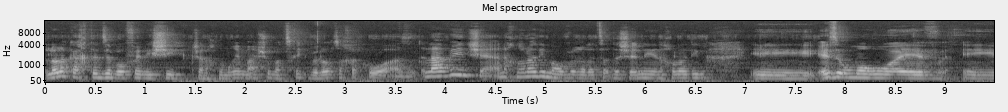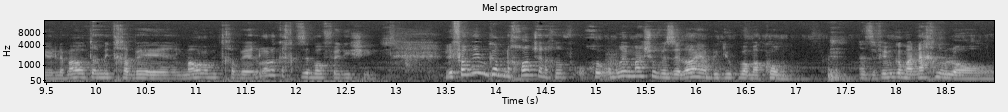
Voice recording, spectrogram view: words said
לא לקחת את זה באופן אישי. כשאנחנו אומרים משהו מצחיק ולא צחקו, אז להבין שאנחנו לא יודעים מה עובר על הצד השני, אנחנו לא יודעים איזה הומור הוא אוהב, למה הוא יותר מתחבר, למה הוא לא מתחבר, לא לקחת את זה באופן אישי. לפעמים גם נכון שאנחנו אומרים משהו וזה לא היה בדיוק במקום. אז לפעמים גם אנחנו לא,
